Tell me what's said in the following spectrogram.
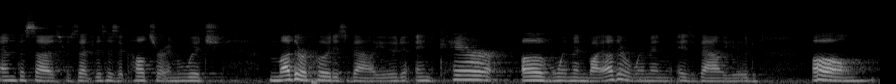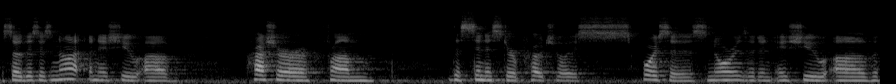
emphasized was that this is a culture in which motherhood is valued and care of women by other women is valued. Um, so this is not an issue of pressure from the sinister pro-choice forces, nor is it an issue of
